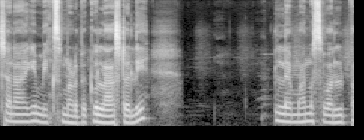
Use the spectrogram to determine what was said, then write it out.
ಚೆನ್ನಾಗಿ ಮಿಕ್ಸ್ ಮಾಡಬೇಕು ಲಾಸ್ಟಲ್ಲಿ. ಲೆಮನ್ ಸ್ವಲ್ಪ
